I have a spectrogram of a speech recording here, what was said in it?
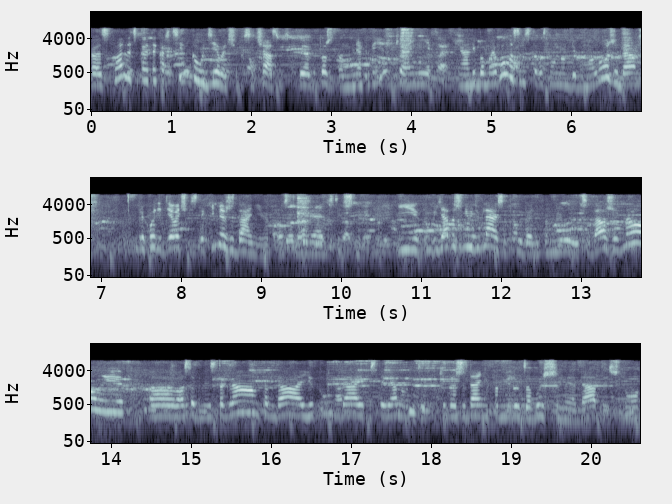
Э, складывается какая-то картинка у девочек сейчас, вот, тоже там у меня клиентки, они либо моего возраста в основном, либо моложе, да, приходят девочки с такими ожиданиями просто нереалистичными. И я даже не удивляюсь, откуда они формируются, да, журналы, э, особенно Инстаграм, там, да, Ютуб, да, и постоянно вот эти какие-то ожидания формируют завышенные, да, то есть, что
